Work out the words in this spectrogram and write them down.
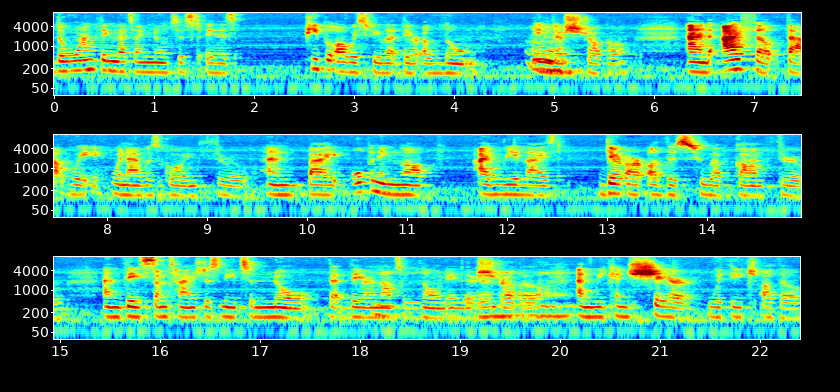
the one thing that I noticed is people always feel that they're alone in their Mm. struggle. And I felt that way when I was going through. And by opening up, I realized there are others who have gone through. And they sometimes just need to know that they are not Mm. alone in That their struggle and we can share with each other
